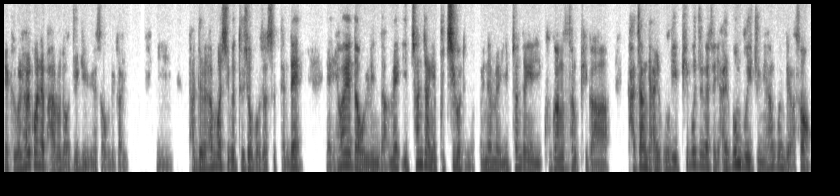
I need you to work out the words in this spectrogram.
예, 그걸 혈관에 바로 넣어주기 위해서 우리가 이, 이 다들 한 번씩은 드셔보셨을 텐데 예, 혀에다 올린 다음에 입천장에 붙이거든요. 왜냐하면 입천장에 이 구강상피가 가장 얇, 우리 피부 중에서 얇은 부위 중에 한 군데여서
